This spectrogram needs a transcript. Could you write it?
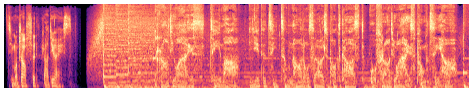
Simon Schaffer, Radio 1. Radio 1 Thema. Jederzeit zum Nachlesen als Podcast auf radio1.ch.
